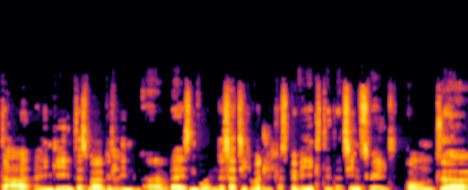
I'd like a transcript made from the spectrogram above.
dahingehend, dass wir ein bisschen hinweisen wollen, es hat sich ordentlich was bewegt in der Zinswelt. Und äh,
